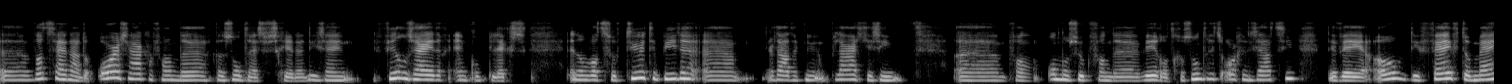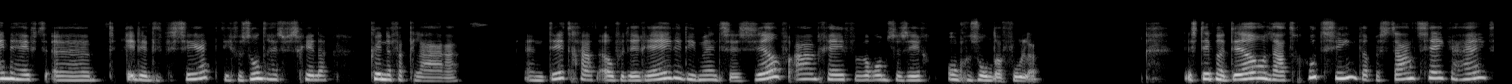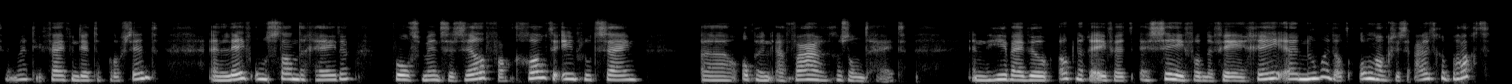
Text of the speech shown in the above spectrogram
Uh, wat zijn nou de oorzaken van de gezondheidsverschillen? Die zijn veelzijdig en complex. En om wat structuur te bieden, uh, laat ik nu een plaatje zien uh, van onderzoek van de Wereldgezondheidsorganisatie, de WHO, die vijf domeinen heeft geïdentificeerd die gezondheidsverschillen kunnen verklaren. En dit gaat over de reden die mensen zelf aangeven waarom ze zich ongezonder voelen. Dus dit model laat goed zien dat bestaanszekerheid, met die 35%, en leefomstandigheden volgens mensen zelf van grote invloed zijn uh, op hun ervaren gezondheid. En hierbij wil ik ook nog even het essay van de VNG uh, noemen, dat onlangs is uitgebracht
